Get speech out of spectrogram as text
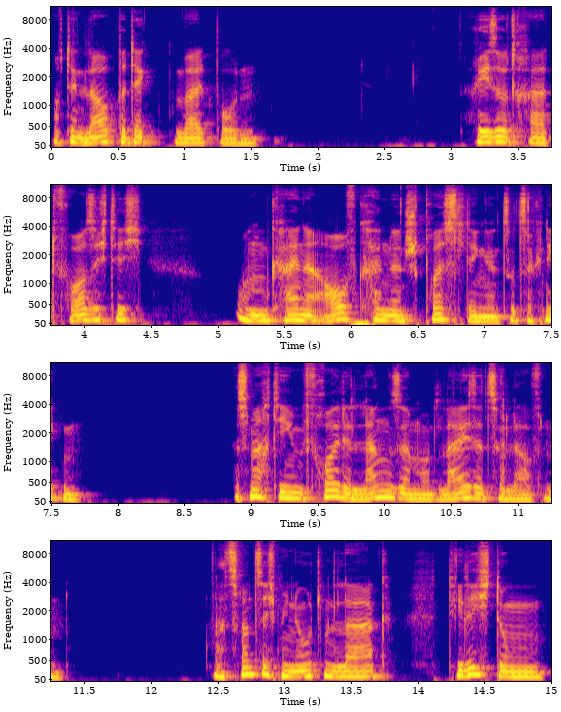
auf den laubbedeckten Waldboden. Riso trat vorsichtig, um keine aufkeimenden Sprösslinge zu zerknicken. Es machte ihm Freude, langsam und leise zu laufen, nach 20 Minuten lag die Lichtung,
